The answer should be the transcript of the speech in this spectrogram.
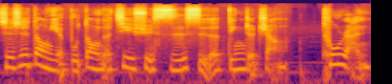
只是动也不动的继续死死的盯着 John。突然，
